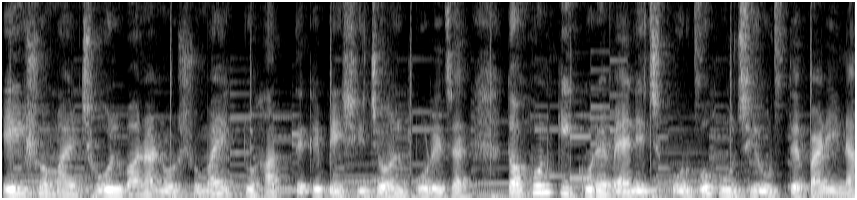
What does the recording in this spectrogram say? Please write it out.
এই সময় ঝোল বানানোর সময় একটু হাত থেকে বেশি জল পড়ে যায়। তখন কি করে ম্যানেজ করব বুঝে উঠতে পারি না।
